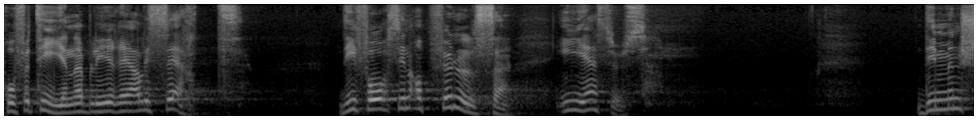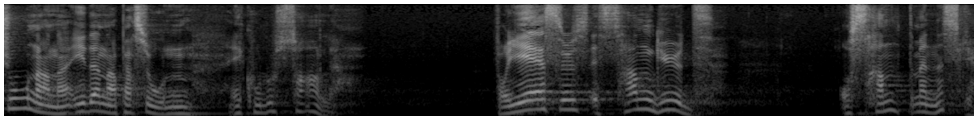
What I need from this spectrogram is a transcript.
Profetiene blir realisert. De får sin oppfyllelse i Jesus. Dimensjonene i denne personen er kolossale. For Jesus er sann Gud og sant menneske.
